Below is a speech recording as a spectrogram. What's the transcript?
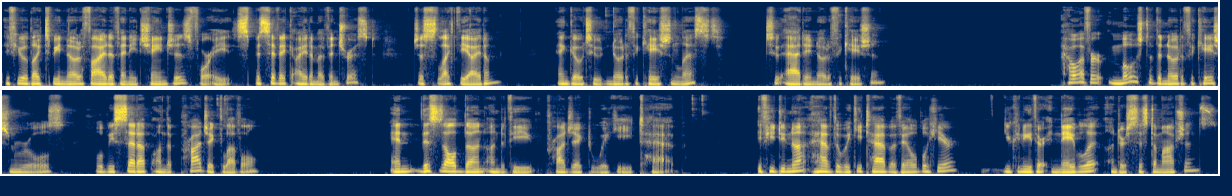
if you would like to be notified of any changes for a specific item of interest, just select the item and go to Notification List to add a notification. However, most of the notification rules will be set up on the project level, and this is all done under the Project Wiki tab. If you do not have the Wiki tab available here, you can either enable it under System Options,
